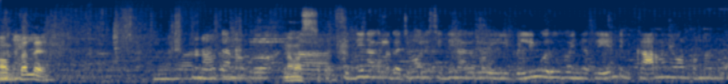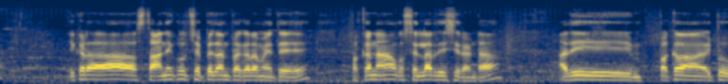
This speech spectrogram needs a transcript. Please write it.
పంపలే నమస్తే అన్న ఇప్పుడు నమస్తే. సిద్ధినగర్లో గచ్చిబౌలి సిద్ధినగర్లో ఈ బిల్డింగ్ ఒరిగిపోయింది అసలు ఏంటి కారణం ఏమనుకున్నారు ఇక్కడ స్థానికులు చెప్పేదాని ప్రకారం అయితే పక్కన ఒక సెల్లార్ తీసిరంట. అది పక్క ఇప్పుడు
